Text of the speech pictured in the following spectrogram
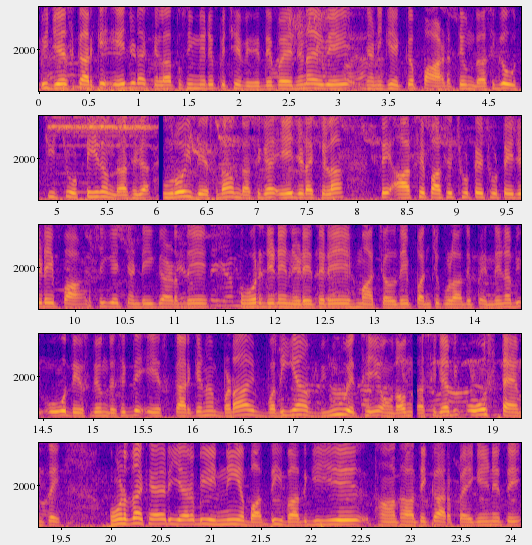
ਵੀ ਜਿਸ ਕਰਕੇ ਇਹ ਜਿਹੜਾ ਕਿਲਾ ਤੁਸੀਂ ਮੇਰੇ ਪਿੱਛੇ ਵੇਖਦੇ ਪਏ ਜਿਹੜਾ ਇਹ ਯਾਨੀ ਕਿ ਇੱਕ ਪਹਾੜ ਤੇ ਹੁੰਦਾ ਸੀਗਾ, ਉੱਚੀ ਚੋਟੀ ਤੇ ਹੁੰਦਾ ਸੀਗਾ, ਪੂਰੋ ਹੀ ਦਿਸਦਾ ਹੁੰਦਾ ਸੀਗਾ, ਇਹ ਜਿਹੜਾ ਕਿਲਾ ਤੇ ਆਸੇ-ਪਾਸੇ ਛੋਟੇ-ਛੋਟੇ ਜਿਹੜੇ ਪਹਾੜ ਸੀਗੇ, ਚੰਡੀਗੜ੍ਹ ਦੇ, ਹੋਰ ਜਿਹੜੇ ਨੇੜੇ ਤੇੜੇ ਹਿਮਾਚਲ ਦੇ, ਪੰਚਕੁਲਾ ਦੇ ਪੈਂਦੇ ਨੇ, ਵੀ ਉਹ ਦਿਸਦੇ ਹੁੰਦੇ ਸੀ ਤੇ ਇਸ ਕਰਕੇ ਨਾ ਬੜਾ ਵਧੀਆ ਵਿਊ ਇੱਥੇ ਆਉਂਦਾ ਹੁੰਦਾ ਸੀਗਾ ਵੀ ਉਸ ਟਾਈਮ ਤੇ। ਹੁਣ ਤਾਂ ਖੈਰ ਯਾਰ ਵੀ ਇੰਨੀ ਆਬਾਦੀ ਵੱਧ ਗਈ ਏ ਥਾਂ ਥਾਂ ਤੇ ਘਰ ਪੈ ਗਏ ਨੇ ਤੇ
